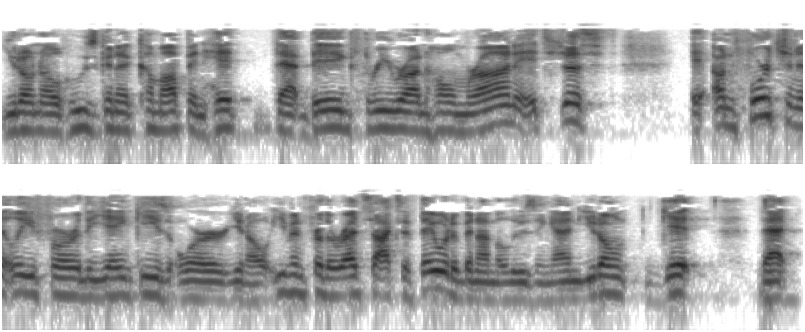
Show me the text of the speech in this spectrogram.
You don't know who's gonna come up and hit that big three-run home run. It's just it- unfortunately for the Yankees or, you know, even for the Red Sox, if they would have been on the losing end, you don't get that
